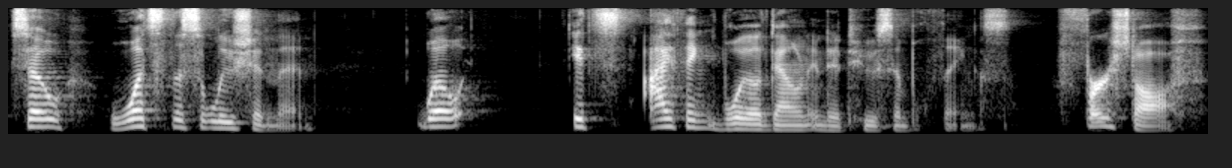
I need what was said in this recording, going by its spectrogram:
So, what's the solution then? Well, it's, I think, boiled down into two simple things. First off,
